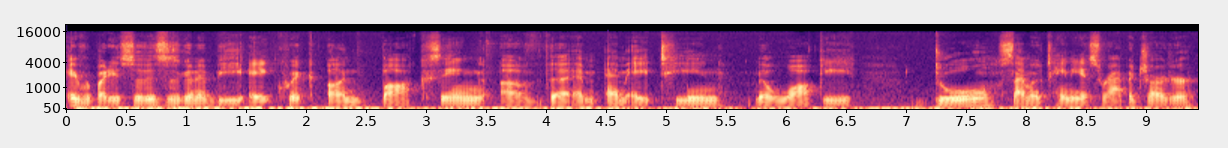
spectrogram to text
Hey everybody, so this is going to be a quick unboxing of the M M18 Milwaukee dual simultaneous rapid charger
